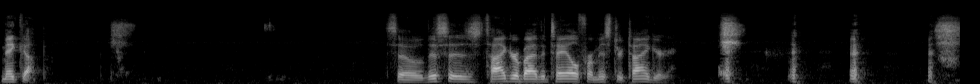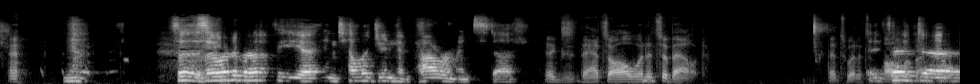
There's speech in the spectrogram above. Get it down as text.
makeup. So this is Tiger by the Tail for Mr. Tiger. so, so what about the uh, intelligent empowerment stuff? That's all what it's about. That's what it's it all said, about. Uh,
